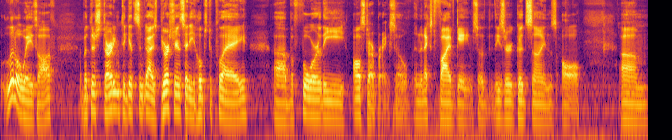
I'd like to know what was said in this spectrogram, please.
little ways off. But they're starting to get some guys. Bjorkstrand said he hopes to play uh, before the All Star break, so in the next five games. So these are good signs, all. Um,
